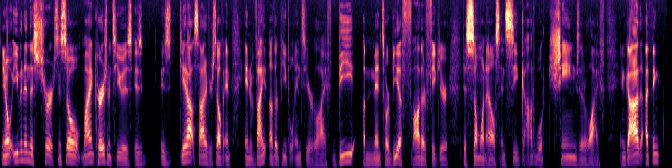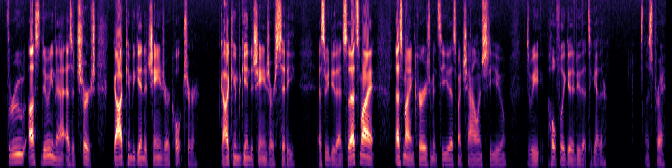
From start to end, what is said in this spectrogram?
You know, even in this church. And so my encouragement to you is, is, is get outside of yourself and invite other people into your life. Be a mentor, be a father figure to someone else and see God will change their life. And God, I think through us doing that as a church, God can begin to change our culture. God can begin to change our city as we do that. So that's my that's my encouragement to you. That's my challenge to you as we hopefully get to do that together. Let's pray.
